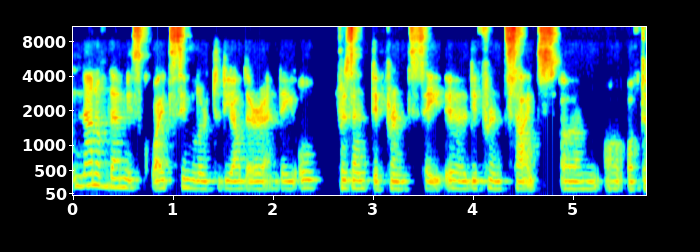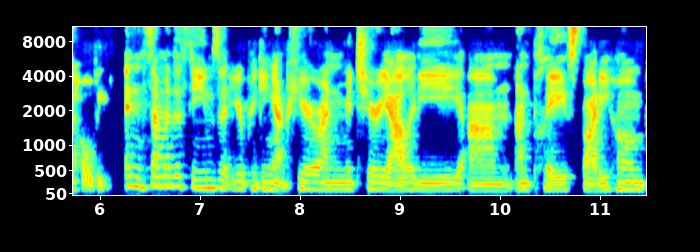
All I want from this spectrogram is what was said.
none of them is quite similar to the other and they all present different say uh, different sides um, of, of, the holy and some of the themes that you're picking up here on materiality um, on place body home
